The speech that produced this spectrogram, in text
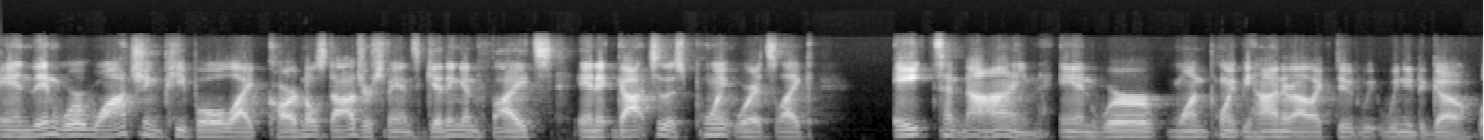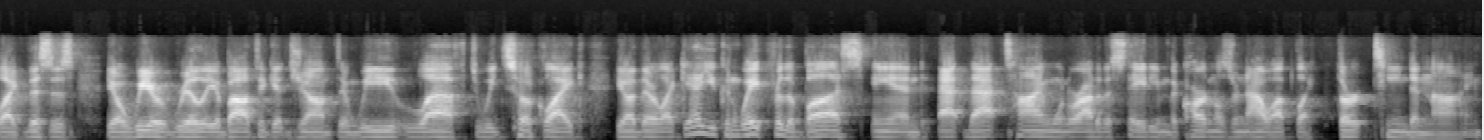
And then we're watching people like Cardinals Dodgers fans getting in fights and it got to this point where it's like eight to nine and we're one point behind and I'm like, dude, we, we need to go. Like this is, you know, we are really about to get jumped. And we left. We took like, you know, they're like, yeah, you can wait for the bus. And at that time when we're out of the stadium, the Cardinals are now up like 13 to nine.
